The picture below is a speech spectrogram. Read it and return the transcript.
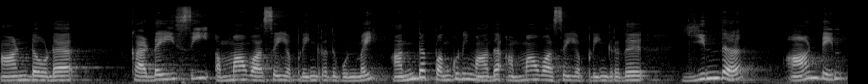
ஆண்டோட கடைசி அமாவாசை அப்படிங்கிறது உண்மை. அந்த பங்குனி மாத அமாவாசை அப்படிங்கிறது இந்த ஆண்டின்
